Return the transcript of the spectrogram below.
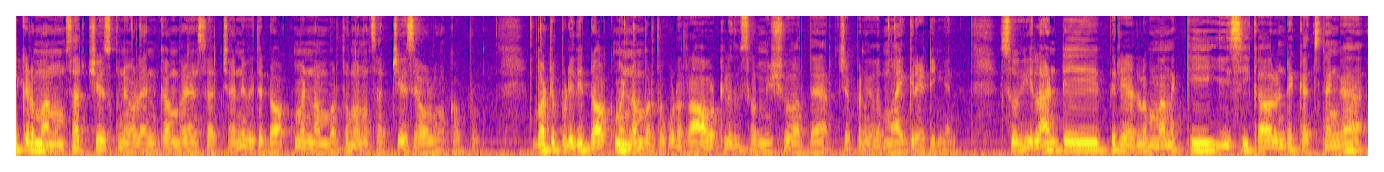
ఇక్కడ మనం సెర్చ్ చేసుకునేవాళ్ళం. ఎన్కంబరెన్స్ సెర్చ్ అని విత్ డాక్యుమెంట్ నెంబర్తో మనం సెర్చ్ చేసేవాళ్ళం ఒకప్పుడు. బట్ ఇప్పుడు ఇది డాక్యుమెంట్ నెంబర్తో కూడా రావట్లేదు. సమ్ ఇష్యూ ఆర్ దేర్ చెప్పాను కదా మైగ్రేటింగ్ అని. సో ఇలాంటి పీరియడ్లో మనకి ఈసీ కావాలంటే ఖచ్చితంగా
